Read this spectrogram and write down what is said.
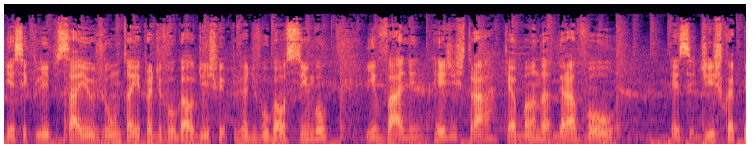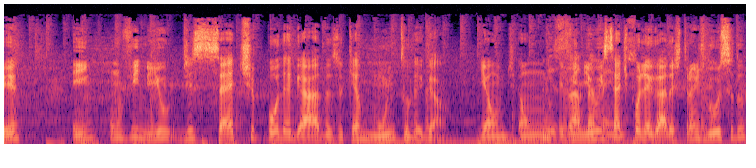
e esse clipe saiu junto aí pra divulgar o disco e pra divulgar o single. E vale registrar que a banda gravou esse disco EP em um vinil de 7 polegadas, o que é muito legal. E é um, é um vinil em Exatamente. 7 polegadas translúcido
